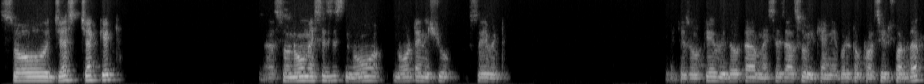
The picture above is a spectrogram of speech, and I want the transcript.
So just check it. Uh, so no messages, no, not an issue. Save it. It is okay without a message also we can able to proceed further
